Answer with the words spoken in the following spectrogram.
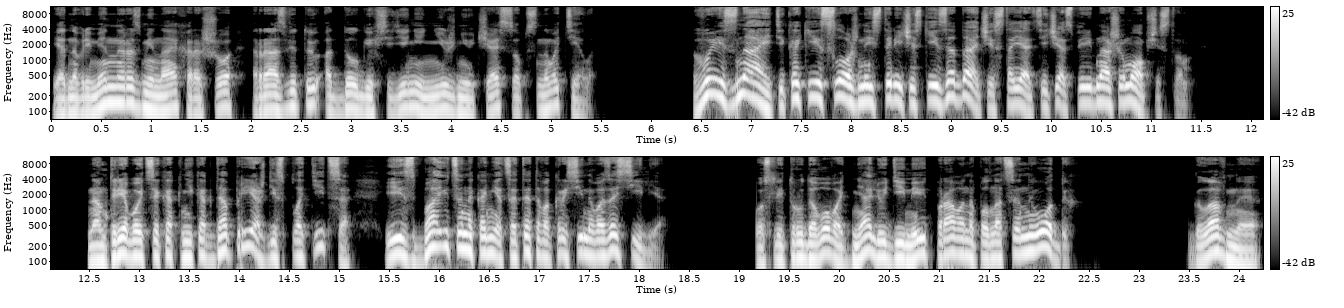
и одновременно разминая хорошо развитую от долгих сидений нижнюю часть собственного тела. Вы знаете, какие сложные исторические задачи стоят сейчас перед нашим обществом. Нам требуется как никогда прежде сплотиться и избавиться, наконец, от этого крысиного засилья. После трудового дня люди имеют право на полноценный отдых. Главное,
